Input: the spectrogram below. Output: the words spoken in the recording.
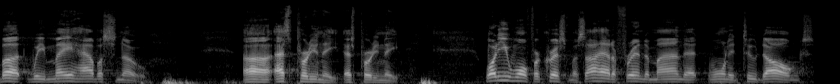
But we may have a snow. Uh, that's pretty neat. That's pretty neat. What do you want for Christmas? I had a friend of mine that wanted two dogs,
